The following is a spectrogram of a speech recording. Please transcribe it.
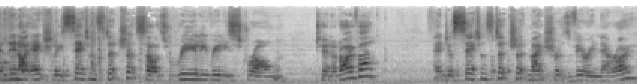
and then I actually satin stitch it so it's really really strong. Turn it over and just satin stitch it, make sure it's very narrow.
